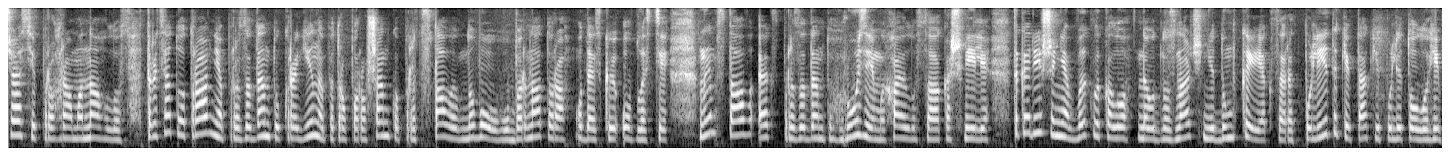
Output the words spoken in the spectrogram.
часі програма наголос 30 травня. Президент України Петро Порошенко представив нового губернатора Одеської області. Ним став екс-президент Грузії Михайло Саакашвілі. Таке рішення викликало неоднозначні думки як серед політиків, так і політологів.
